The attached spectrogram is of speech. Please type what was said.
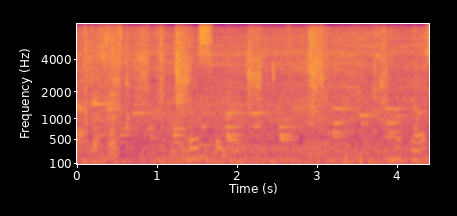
डाल देते बस। हो गया प्याज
